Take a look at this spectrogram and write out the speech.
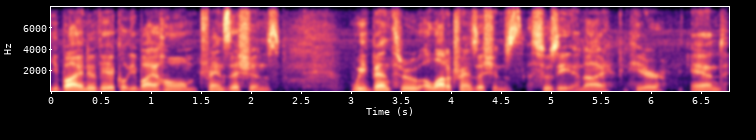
You buy a new vehicle, you buy a home, transitions. We've been through a lot of transitions, Susie and I here. And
